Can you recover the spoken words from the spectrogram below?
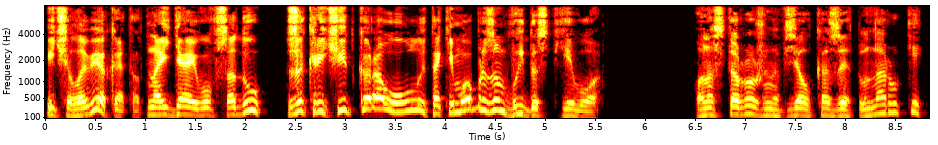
и человек этот, найдя его в саду, закричит «караул» и таким образом выдаст его. Он осторожно взял казету на руки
